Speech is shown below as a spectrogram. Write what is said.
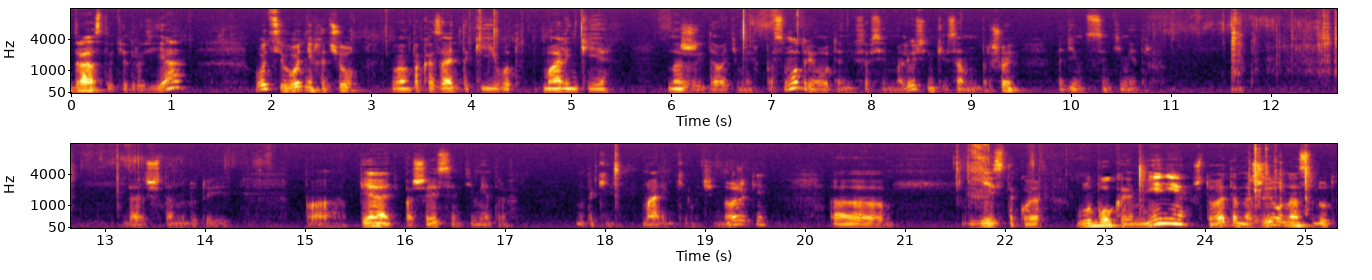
Здравствуйте, друзья! Вот сегодня хочу вам показать такие вот маленькие ножи. Давайте мы их посмотрим. Вот они совсем малюсенькие. Самый большой 11 сантиметров. Вот. Дальше там идут и по 5, по 6 сантиметров. Ну, такие маленькие очень ножики. Э, есть такое глубокое мнение, что это ножи у нас идут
